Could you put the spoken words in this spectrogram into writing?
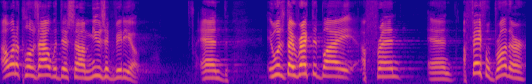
I want to close out with this uh, music video. And it was directed by a friend and a faithful brother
